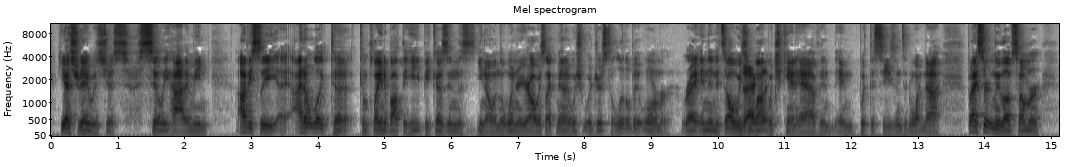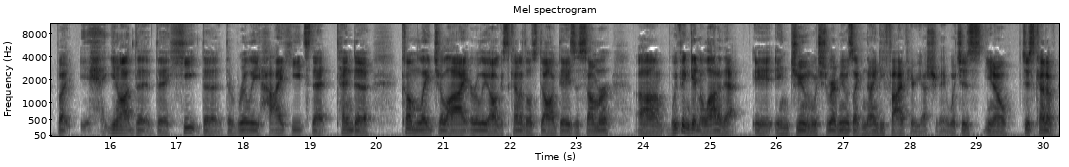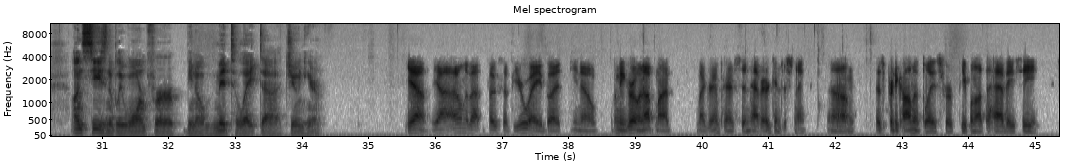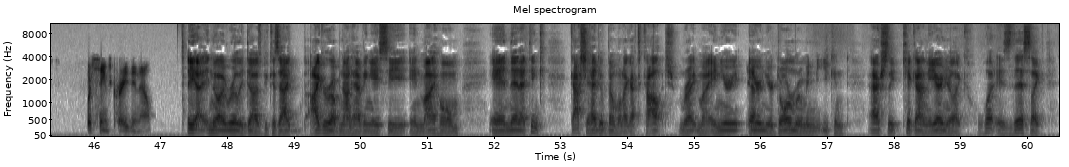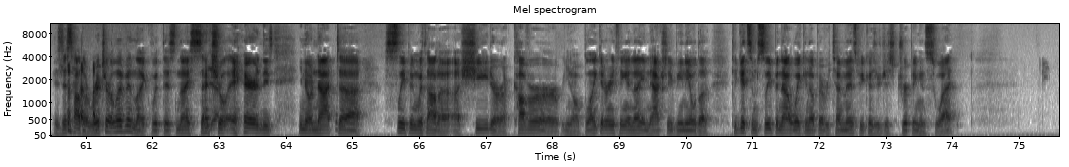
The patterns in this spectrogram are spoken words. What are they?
yesterday was just silly hot. I mean obviously I don't like to complain about the heat because in this you know in the winter you're always like man I wish it were just a little bit warmer right and then it's always exactly. you want what you can't have and, and with the seasons and whatnot but I certainly love summer but you know the the heat the the really high heats that tend to come late July early August kind of those dog days of summer um, we've been getting a lot of that in June which is where I mean it was like 95 here yesterday which is you know just kind of unseasonably warm for you know mid to late uh, June here. Yeah, yeah. I don't know about folks up your way, but you know, I mean, growing up, my my grandparents didn't have air conditioning. Um, it's pretty commonplace for people not to have AC, which seems crazy now. Yeah, no, it really does because I I grew up not having AC in my home, and then I think, gosh, it had to have been when I got to college, right? My and you're yeah. you're in your dorm room and you can actually kick on the air and you're like, what is this? Like is this how the rich are living? Like with this nice central yeah. air and these, you know, not uh, sleeping without a, a, sheet or a cover or you know a blanket or anything at night, and actually being able to to get some sleep and not waking up every ten minutes because you're just dripping in sweat.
